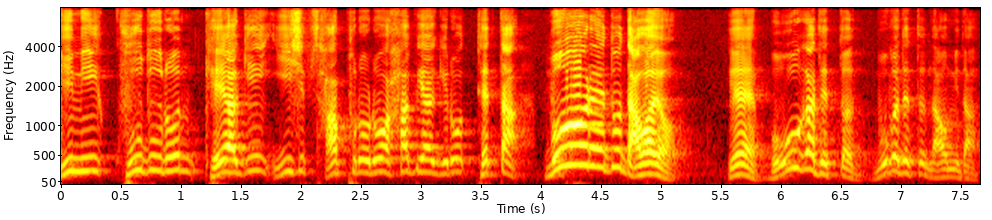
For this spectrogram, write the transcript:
이미 구두른 계약이 24%로 합의하기로 됐다. 뭐래도 나와요. 예, 뭐가 됐든 뭐가 됐든 나옵니다.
